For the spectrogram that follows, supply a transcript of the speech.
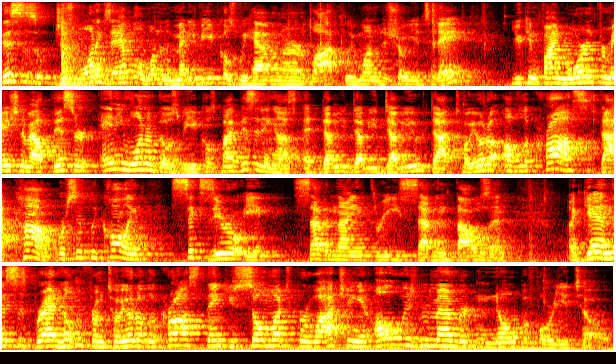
this is just one example of one of the many vehicles we have on our lot we wanted to show you today. You can find more information about this or any one of those vehicles by visiting us at www.toyotaoflacrosse.com or simply calling 608-793-7000. Again, this is Brad Hilton from Toyota of La Crosse. Thank you so much for watching and always remember to know before you tow.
